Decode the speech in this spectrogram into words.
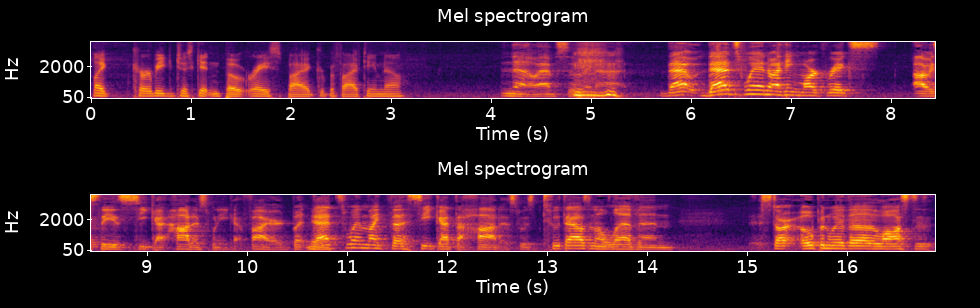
like Kirby just getting boat raced by a group of 5 team now? No, absolutely not. That that's when I think Mark Richt's obviously his seat got hottest when he got fired, but yeah. that's when like the seat got the hottest was 2011. Start open with a loss to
